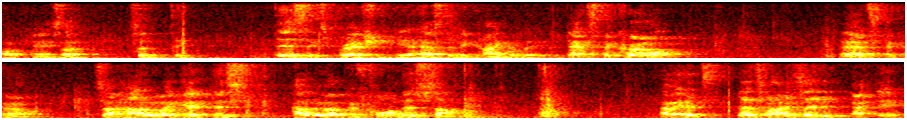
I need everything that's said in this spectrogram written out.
Okay, so, so the, this expression here has to be calculated. That's the kernel. That's the kernel. So how do I get this, how do I perform this sum? I mean, that's why I said it, it,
